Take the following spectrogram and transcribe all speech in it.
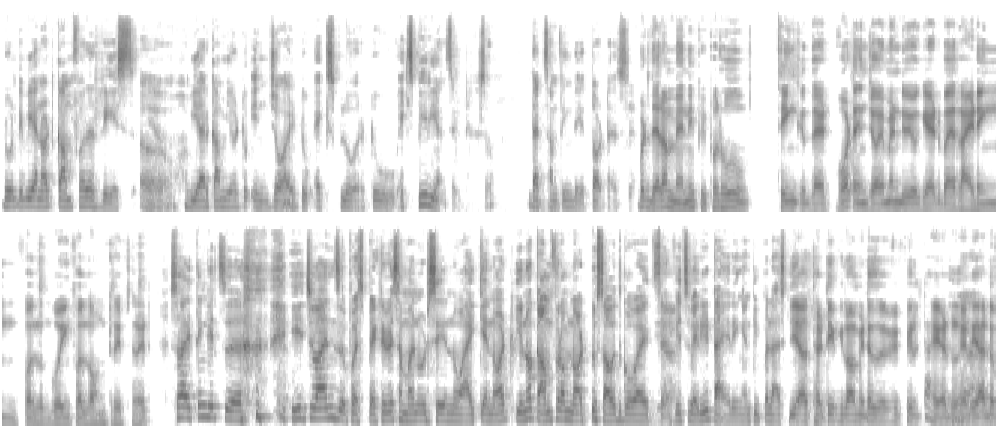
Don't we are not come for a race. Uh, yeah. we are come here to enjoy to explore to experience it. So that's something they taught us. But there are many people who think that what enjoyment do you get by riding for going for long trips right so i think it's uh, each one's perspective someone would say no i cannot you know come from north to south goa itself yeah. it's very tiring and people ask yeah 30 kilometers if you feel tired right yeah to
